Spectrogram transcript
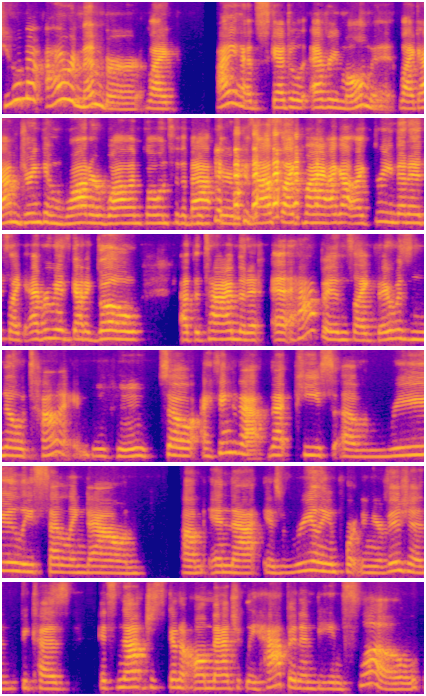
do you remember? I remember like I had scheduled every moment. Like I'm drinking water while I'm going to the bathroom because that's like my I got like three minutes. Like everyone's got to go at the time that it, it happens. Like there was no time. Mhm. So I think that that piece of really settling down um, in that is really important in your vision because it's not just going to all magically happen and be in flow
